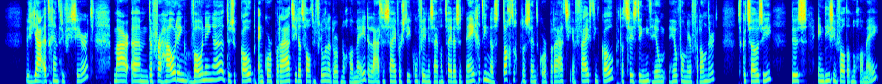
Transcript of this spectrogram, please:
Dus ja, het gentrificeert. Maar um, de verhouding woningen tussen koop en corporatie, dat valt in Floradorp nog wel mee. De laatste cijfers die ik kon vinden zijn van 2019. Dat is 80% corporatie en 15 koop. Dat is sindsdien niet heel, heel veel meer veranderd, als ik het zo zie. Dus in die zin valt dat nog wel mee.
